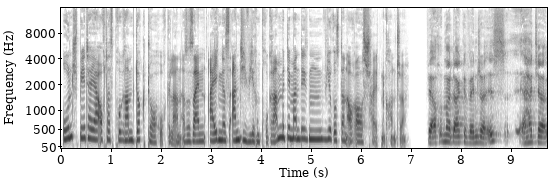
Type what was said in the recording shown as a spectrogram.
und später ja auch das Programm Doctor hochgeladen, also sein eigenes Antivirenprogramm, mit dem man diesen Virus dann auch ausschalten konnte. Wer auch immer Dark Avenger ist, er hat ja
